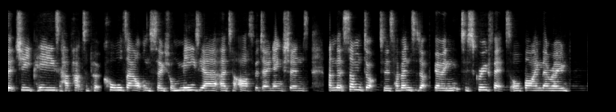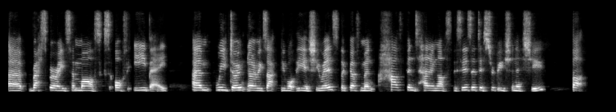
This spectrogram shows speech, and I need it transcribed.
That GPs have had to put calls out on social media uh, to ask for donations, and that some doctors have ended up going to Screwfix or buying their own uh, respirator masks off eBay. Um, we don't know exactly what the issue is. The government have been telling us this is a distribution issue, but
